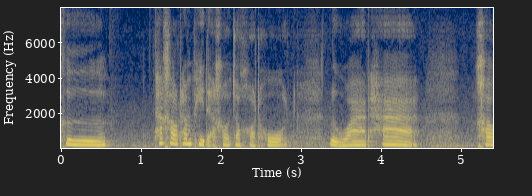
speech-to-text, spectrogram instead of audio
คือถ้าเขาทำผิดอะเขาจะขอโทษ หรือว่าถ้าเขา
